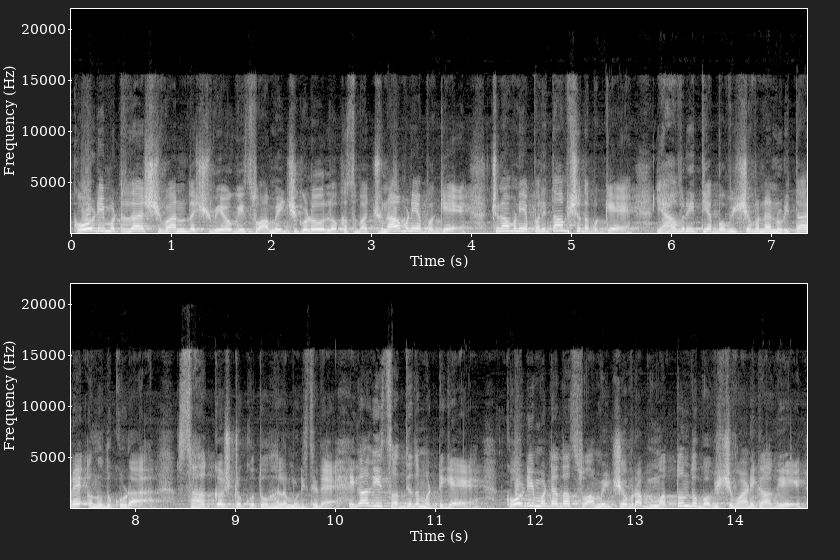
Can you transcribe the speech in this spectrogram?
ಕೋಡಿಮಠದ ಶಿವಾನಂದ ಶಿವಯೋಗಿ ಸ್ವಾಮೀಜಿಗಳು ಲೋಕಸಭಾ ಚುನಾವಣೆಯ ಬಗ್ಗೆ, ಚುನಾವಣೆಯ ಫಲಿತಾಂಶದ ಬಗ್ಗೆ ಯಾವ ರೀತಿಯ ಭವಿಷ್ಯವನ್ನು ನುಡಿತಾರೆ ಅನ್ನೋದು ಕೂಡ ಸಾಕಷ್ಟು ಕುತೂಹಲ ಮೂಡಿಸಿದೆ. ಹೀಗಾಗಿ ಸದ್ಯದ ಮಟ್ಟಿಗೆ ಕೋಡಿಮಠದ ಸ್ವಾಮೀಜಿಯವರ ಮತ್ತೊಂದು ಭವಿಷ್ಯವಾಣಿಗಾಗಿ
